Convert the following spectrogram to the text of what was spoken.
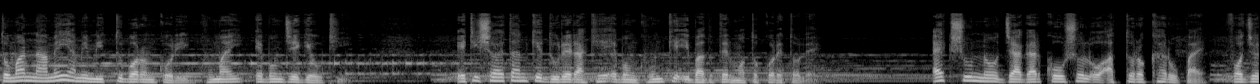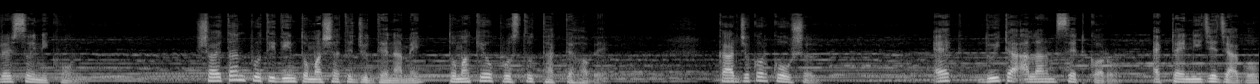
তোমার নামেই আমি মৃত্যুবরণ করি, ঘুমাই এবং জেগে উঠি। এটি শয়তানকে দূরে রাখে এবং ঘুমকে ইবাদতের মতো করে তোলে। এক শূন্য জাগার কৌশল ও আত্মরক্ষার উপায়, ফজরের সৈনিক হন। শয়তান প্রতিদিন তোমার সাথে যুদ্ধে নামে, তোমাকেও প্রস্তুত থাকতে হবে। কার্যকর কৌশল। এক, দুইটা অ্যালার্ম সেট করো, একটায় নিজে জাগো,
